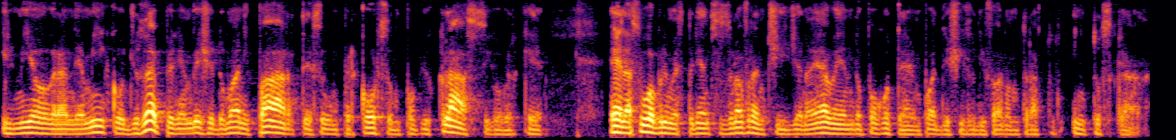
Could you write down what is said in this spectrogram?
il mio grande amico Giuseppe che invece domani parte su un percorso un po' più classico perché è la sua prima esperienza sulla Francigena e avendo poco tempo ha deciso di fare un tratto in Toscana.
